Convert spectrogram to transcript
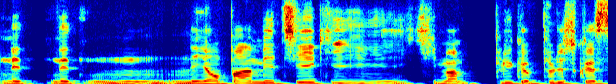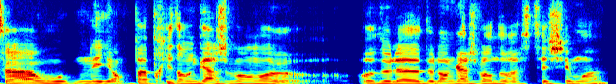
n'ayant pas un métier qui, qui m'implique plus que ça ou n'ayant pas pris d'engagement euh, au-delà de l'engagement de rester chez moi,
